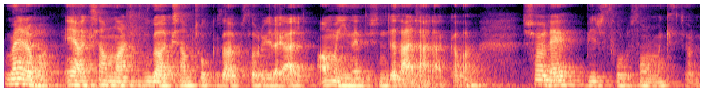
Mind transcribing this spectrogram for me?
Merhaba, iyi akşamlar. Bu akşam çok güzel bir soruyla geldim ama yine düşüncelerle alakalı. Şöyle bir soru sormak istiyorum.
